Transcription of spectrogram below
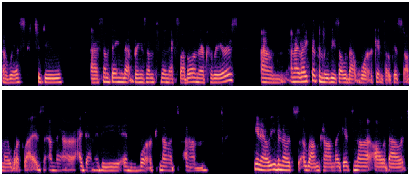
a risk to do uh, something that brings them to the next level in their careers. Um, and I like that the movie's all about work and focused on their work lives and their identity in work, not, um, you know, even though it's a rom com, like it's not all about,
